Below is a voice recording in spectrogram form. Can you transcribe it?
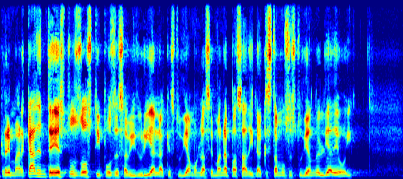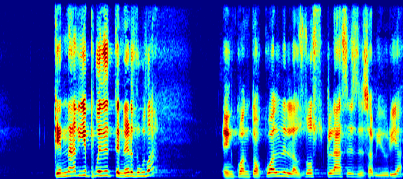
remarcada entre estos dos tipos de sabiduría, la que estudiamos la semana pasada y la que estamos estudiando el día de hoy, que nadie puede tener duda en cuanto a cuál de las dos clases de sabiduría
